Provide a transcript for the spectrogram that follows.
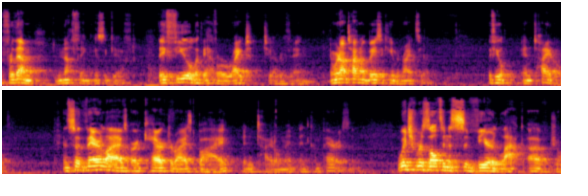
For them, nothing is a gift. They feel like they have a right to everything. And we're not talking about basic human rights here. They feel entitled. And so their lives are characterized by entitlement and comparison, which results in a severe lack of joy.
